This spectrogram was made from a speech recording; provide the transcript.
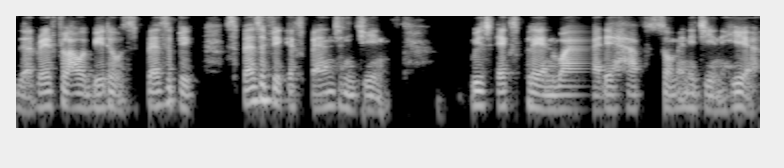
the red flower beetle specific specific expansion gene, which explain why they have so many genes here,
